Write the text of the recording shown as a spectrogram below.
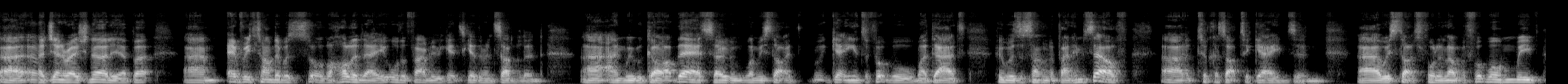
uh, a generation earlier. But um, every time there was sort of a holiday, all the family would get together in Sunderland uh, and we would go up there. So when we started getting into football, my dad, who was a Sunderland fan himself, uh, took us up to games and uh, we started to fall in love with football. And we've,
